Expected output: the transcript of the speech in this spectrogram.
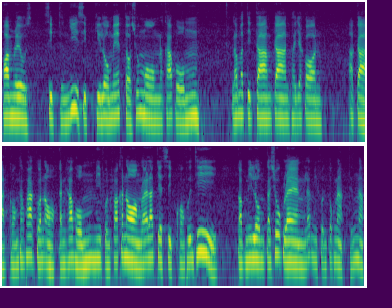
ความเร็ว 10-20 กิโลเมตรต่อชั่วโมงนะครับผม เรามาติดตามการพยากรณ์อากาศของทางภาคตะวันออกกันครับผม มีฝนฟ้าขนองร้อยละ70 ของพื้นที่ กับมีลมกระโชกแรง และมีฝนตกหนักถึงหนัก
